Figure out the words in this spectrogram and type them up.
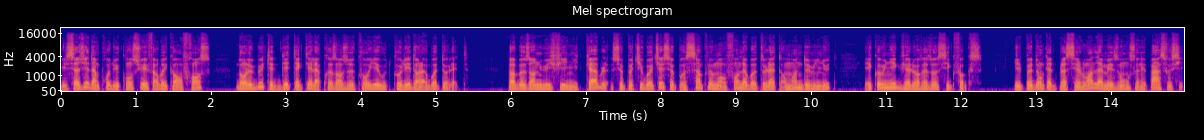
Il s'agit d'un produit conçu et fabriqué en France, dont le but est de détecter la présence de courrier ou de colis dans la boîte aux lettres. Pas besoin de Wi-Fi ni de câble, ce petit boîtier se pose simplement au fond de la boîte aux lettres en moins de 2 minutes et communique via le réseau Sigfox. Il peut donc être placé loin de la maison, ce n'est pas un souci.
